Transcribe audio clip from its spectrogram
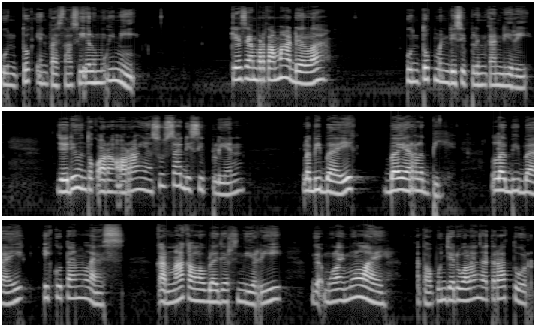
untuk investasi ilmu ini. Case yang pertama adalah untuk mendisiplinkan diri. Jadi untuk orang-orang yang susah disiplin, lebih baik bayar lebih. Lebih baik ikutan les karena kalau belajar sendiri nggak mulai-mulai ataupun jadwalnya nggak teratur.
